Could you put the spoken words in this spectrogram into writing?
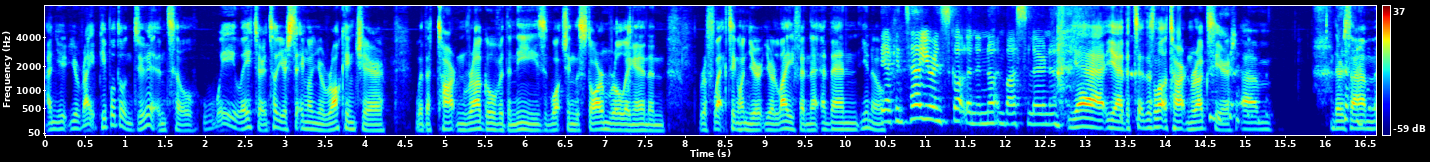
And you, you're right, people don't do it until way later, until you're sitting on your rocking chair with a tartan rug over the knees, watching the storm rolling in and reflecting on your your life and, then, and then you know yeah i can tell you're in scotland and not in barcelona yeah yeah there's a lot of tartan rugs here um there's um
